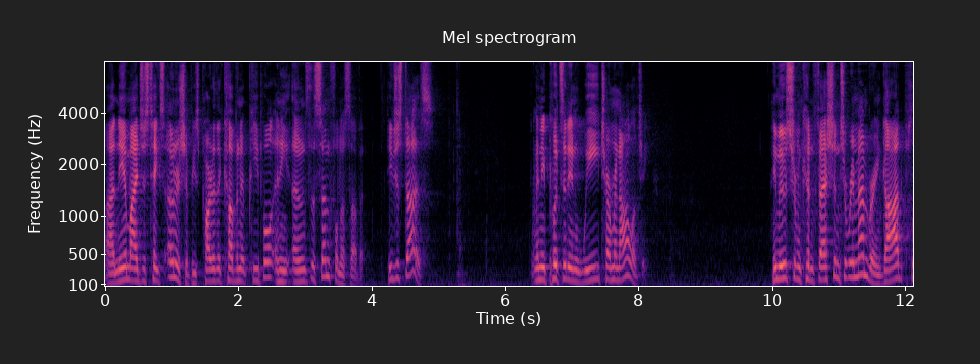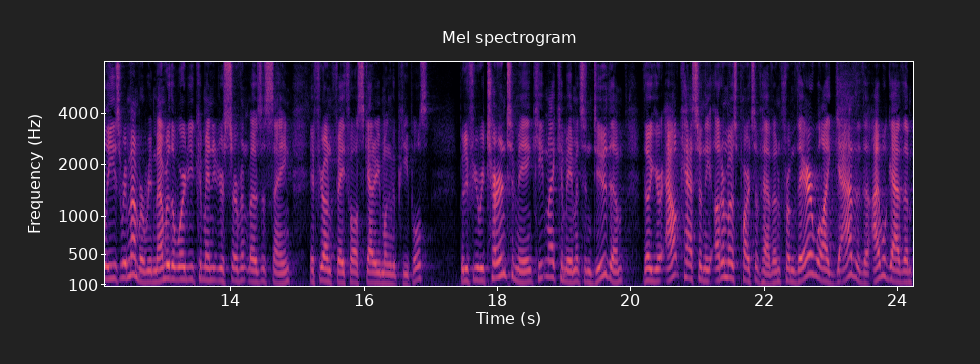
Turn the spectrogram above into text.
Uh, Nehemiah just takes ownership. He's part of the covenant people, and he owns the sinfulness of it. He just does. And he puts it in we terminology. He moves from confession to remembering. God, please remember. Remember the word you commanded your servant Moses, saying, If you're unfaithful, I'll scatter you among the peoples. But if you return to me and keep my commandments and do them, though you're outcasts in the uttermost parts of heaven, from there will I gather them. I will gather them,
